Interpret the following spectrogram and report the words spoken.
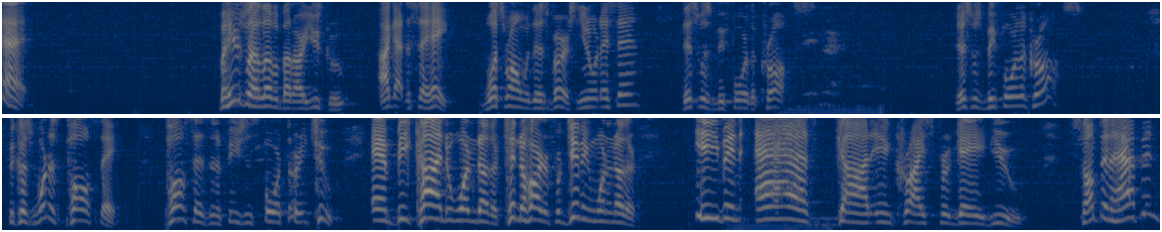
that. But here's what I love about our youth group. I got to say, hey, what's wrong with this verse? You know what they said? This was before the cross. This was before the cross. Because what does Paul say? Paul says in Ephesians 4:32, and be kind to one another, tenderhearted, forgiving one another, even as God in Christ forgave you. Something happened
